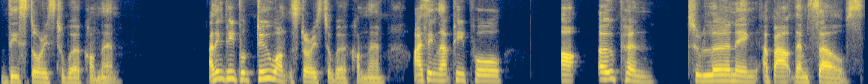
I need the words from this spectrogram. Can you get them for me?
these stories to work on them. I think people do want the stories to work on them. I think that people are open to learning about themselves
